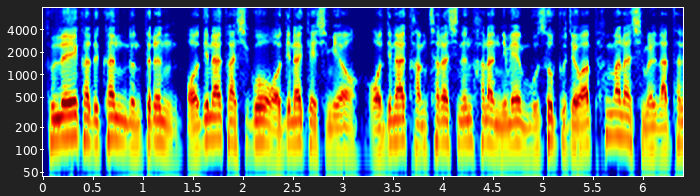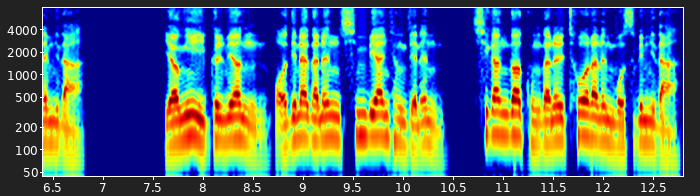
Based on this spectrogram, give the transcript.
둘레에 가득한 눈들은 어디나 가시고 어디나 계시며 어디나 감찰하시는 하나님의 무소부재와 편만하심을 나타냅니다. 영이 이끌면 어디나 가는 신비한 형제는 시간과 공간을 초월하는 모습입니다.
